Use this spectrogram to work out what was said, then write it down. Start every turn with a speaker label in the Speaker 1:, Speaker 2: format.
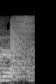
Speaker 1: over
